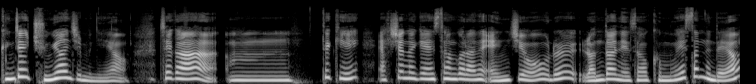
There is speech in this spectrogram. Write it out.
굉장히 중요한 질문이에요. 제가 음 특히 Action Against Hunger라는 NGO를 런던에서 근무했었는데요.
